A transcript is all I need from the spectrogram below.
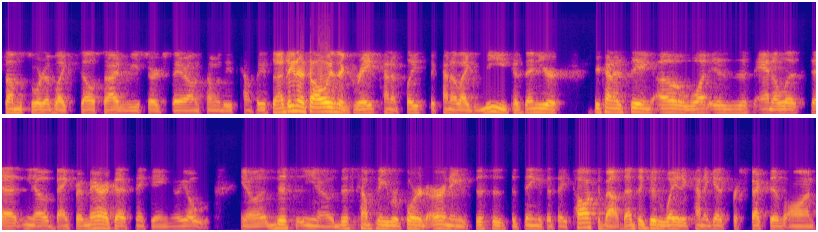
some sort of like sell side research there on some of these companies. So I think that's always a great kind of place to kind of like read because then you're you're kind of seeing, oh, what is this analyst at you know Bank of America thinking? You know, you know this you know this company reported earnings. This is the things that they talked about. That's a good way to kind of get a perspective on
